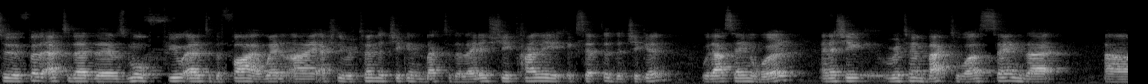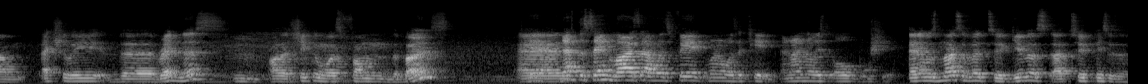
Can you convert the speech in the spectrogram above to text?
to further add to that, there was more fuel added to the fire when I actually returned the chicken back to the lady. She kindly accepted the chicken without saying a word, and then she returned back to us saying that um, actually the redness Mm. on the chicken was from the bones, Yeah, and that's the same lies I was fed when I was a kid, and I know it's all bullshit. and it was nice of her to give us uh, two pieces of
